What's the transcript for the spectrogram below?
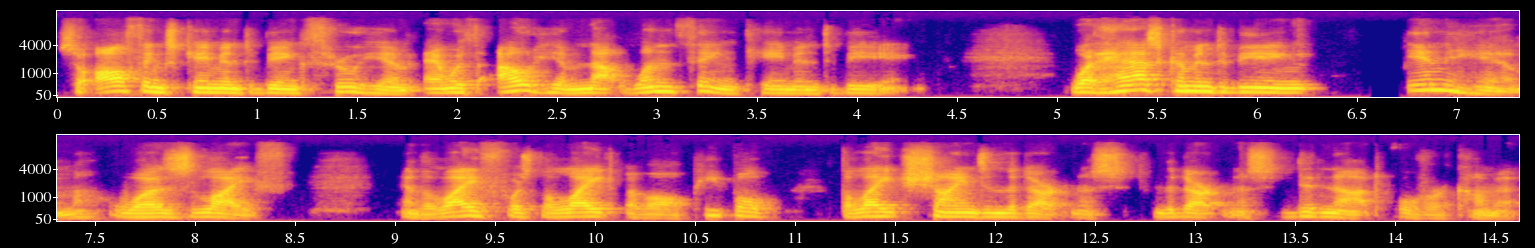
So all things came into being through him, and without him, not one thing came into being. What has come into being in him was life, and the life was the light of all people. The light shines in the darkness, and the darkness did not overcome it.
